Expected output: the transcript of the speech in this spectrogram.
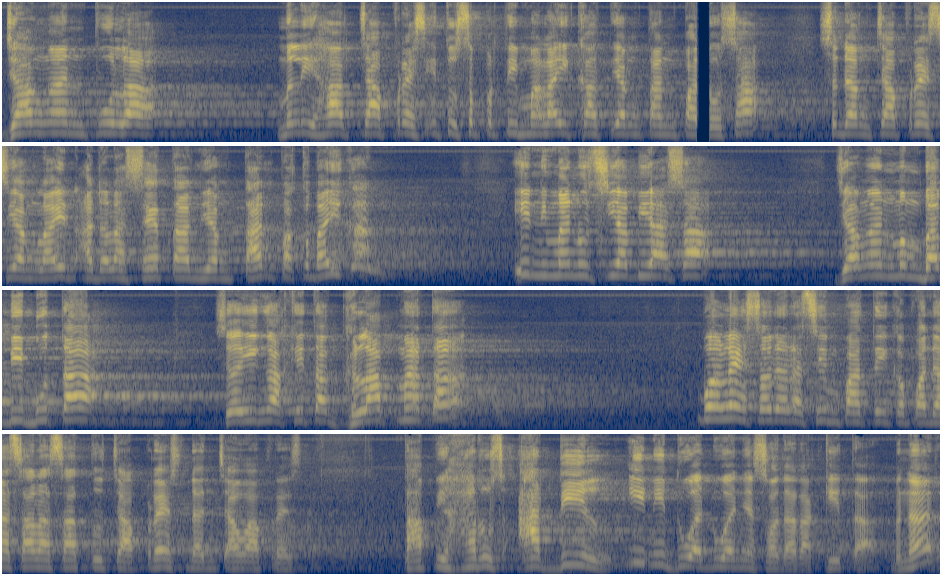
Jangan pula melihat capres itu seperti malaikat yang tanpa dosa, sedang capres yang lain adalah setan yang tanpa kebaikan. Ini manusia biasa, Jangan membabi buta sehingga kita gelap mata. Boleh saudara simpati kepada salah satu capres dan cawapres. Tapi harus adil. Ini dua-duanya saudara kita. Benar?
